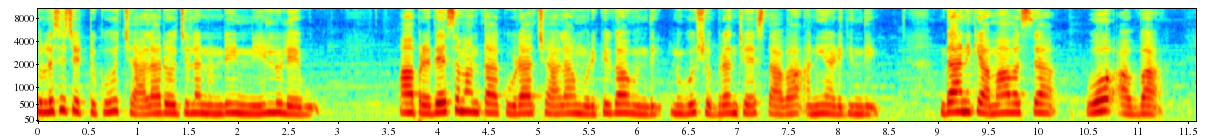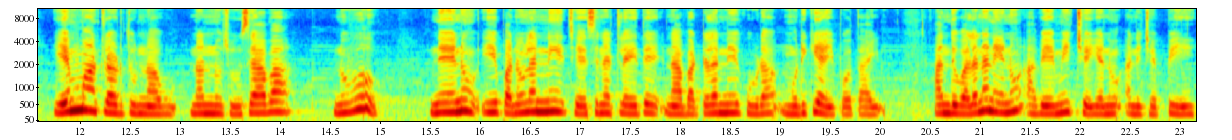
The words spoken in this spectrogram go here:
తులసి చెట్టుకు చాలా రోజుల నుండి నీళ్ళు లేవు. ఆ ప్రదేశం అంతా కూడా చాలా మురికిగా ఉంది. నువ్వు శుభ్రం చేస్తావా? అని అడిగింది. దానికి అమావాస్య ఓ అవ్వ ఏం మాట్లాడుతున్నావు? నన్ను చూసావా నువ్వు నేను ఈ పనులన్నీ చేసినట్లయితే నా బట్టలన్నీ కూడా మురికి అయిపోతాయి. అందువలన నేను అవేమీ చెయ్యను అని చెప్పి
